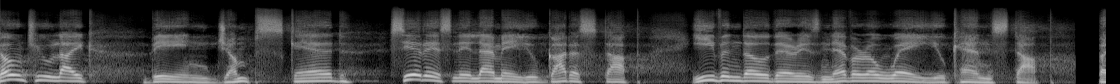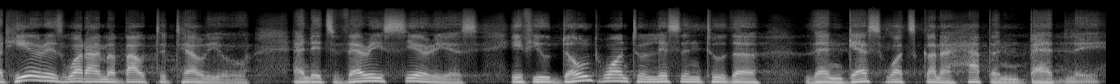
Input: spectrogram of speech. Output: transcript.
Don't you like being jump scared? Seriously, Lemmy, you gotta stop. Even though there is never a way you can stop. But here is what I'm about to tell you, and it's very serious. If you don't want to listen to the, then guess what's gonna happen badly.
